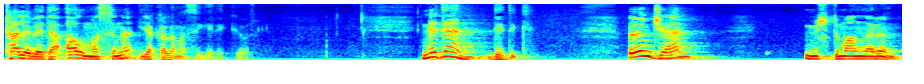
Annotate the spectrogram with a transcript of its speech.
talebede almasını yakalaması gerekiyor. Neden dedik? Önce Müslümanların,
